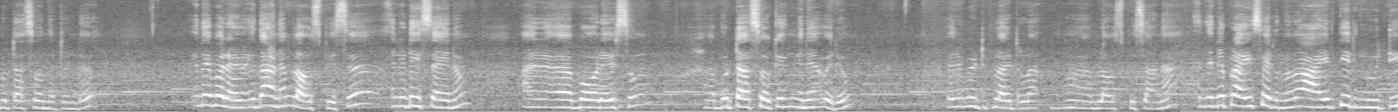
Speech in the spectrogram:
ബുട്ടാസ് വന്നിട്ടുണ്ട്. ഇതേപോലെയാണ് ഇതാണ് ബ്ലൗസ് പീസ് അതിന്റെ ഡിസൈനും ബോർഡേഴ്സും ബുട്ടാസും ഒക്കെ ഇങ്ങനെ വരും. ഒരു ബ്യൂട്ടിഫുൾ ആയിട്ടുള്ള ബ്ലൗസ് പീസാണ് ഇതിന്റെ പ്രൈസ് വരുന്നത് ആയിരത്തി ഇരുന്നൂറ്റി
